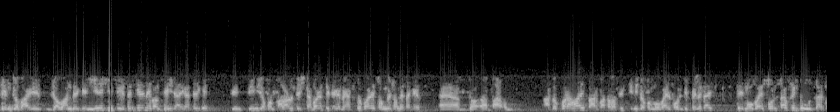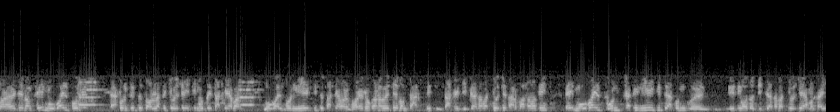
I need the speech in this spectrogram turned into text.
কেন্দ্রীয় বাহিনীর জওয়ানদেরকে নিয়েই কিন্তু এসেছিলেন এবং সেই জায়গা থেকে তিনি- যখন পালানোর চেষ্টা করেন, সেটাকে ব্যর্থ করে, সঙ্গে সঙ্গে তাকে আটক করা হয়। তার পাশাপাশি তিনি যখন মোবাইল ফোনটি ফেলে দেয়, সেই মোবাইল ফোনটাও কিন্তু উদ্ধার করা হয়েছে এবং সেই মোবাইল ফোনে এখন কিন্তু তল্লাশি চলছে। ইতিমধ্যে তাকে আবার মোবাইল ফোন নিয়ে কিন্তু তাকে আবার ঘরে ঢোকানো হয়েছে এবং তার তাকে জিজ্ঞাসাবাদ চলছে। তার পাশাপাশি এই মোবাইল ফোনটাকে নিয়েই কিন্তু এখন রীতিমতো জিজ্ঞাসাবাদ চলছে এমনটাই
